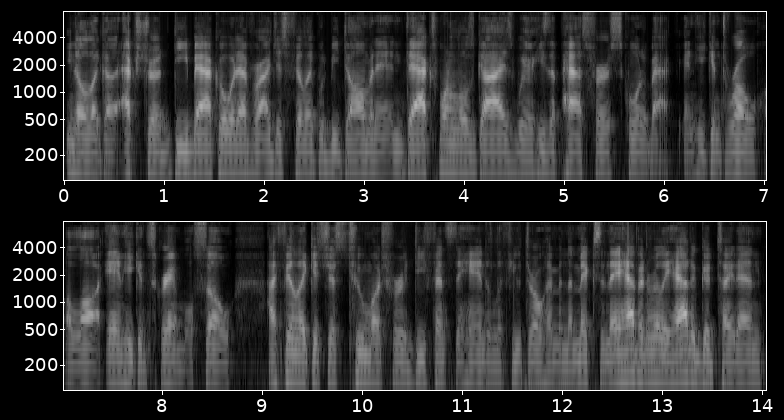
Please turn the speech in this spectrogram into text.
you know, like a extra D back or whatever, I just feel like would be dominant. And Dak's one of those guys where he's a pass first quarterback and he can throw a lot and he can scramble. So I feel like it's just too much for a defense to handle if you throw him in the mix. And they haven't really had a good tight end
